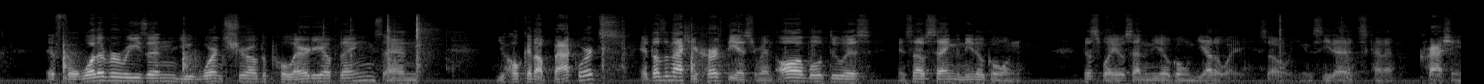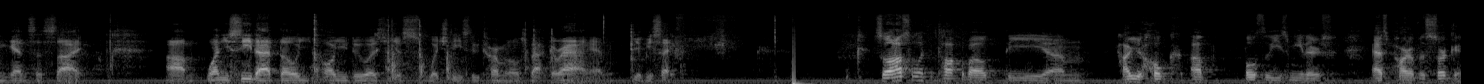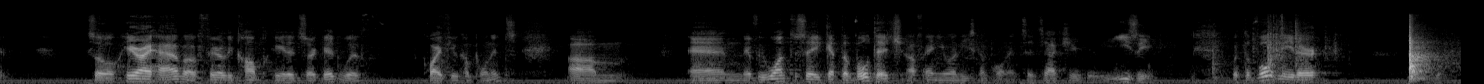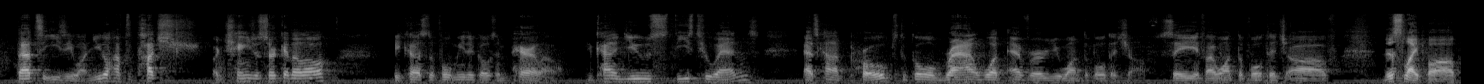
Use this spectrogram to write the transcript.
if for whatever reason you weren't sure of the polarity of things and you hook it up backwards, it doesn't actually hurt the instrument. All it will do is, instead of sending the needle going this way, it'll send the needle going the other way. So you can see that it's kind of crashing against the side. Um, when you see that, though, all you do is you just switch these two terminals back around and you'll be safe. So I also like to talk about the um, how you hook up both of these meters as part of a circuit. So here I have a fairly complicated circuit with quite a few components. Um, and if we want to say get the voltage of any one of these components, it's actually really easy. With the voltmeter, that's the easy one. You don't have to touch or change the circuit at all because the voltmeter goes in parallel. You kind of use these two ends as kind of probes to go around whatever you want the voltage of. Say if I want the voltage of this light bulb,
